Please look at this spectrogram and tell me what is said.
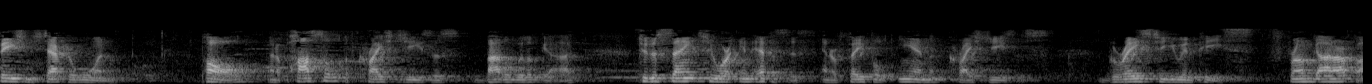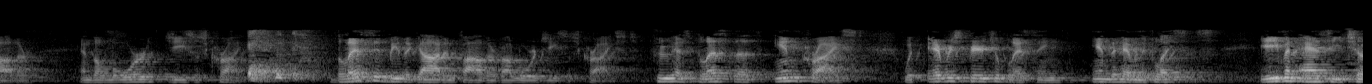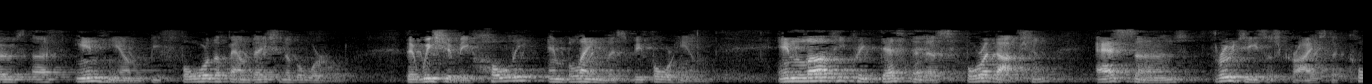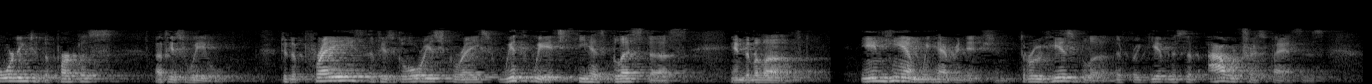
Ephesians chapter 1. Paul, an apostle of Christ Jesus by the will of God, to the saints who are in Ephesus and are faithful in Christ Jesus. Grace to you and peace from God our Father and the Lord Jesus Christ. Blessed be the God and Father of our Lord Jesus Christ, who has blessed us in Christ with every spiritual blessing in the heavenly places, even as he chose us in him before the foundation of the world, that we should be holy and blameless before him. In love, he predestined us for adoption as sons through Jesus Christ, according to the purpose of his will, to the praise of his glorious grace with which he has blessed us in the beloved. In him we have redemption, through his blood, the forgiveness of our trespasses,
